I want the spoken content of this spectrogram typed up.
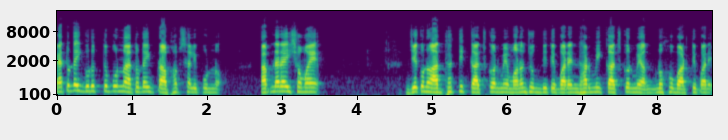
এতটাই গুরুত্বপূর্ণ, এতটাই প্রভাবশালীপূর্ণ। আপনারা এই সময়ে যে কোনো আধ্যাত্মিক কাজকর্মে মনোযোগ দিতে পারেন, ধার্মিক কাজকর্মে আগ্রহ বাড়তে পারে।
